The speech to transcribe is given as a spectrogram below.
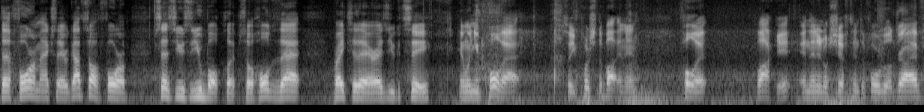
the forum actually, I got this off forum, says use the U-bolt clip. So it holds that right to there, as you can see. And when you pull that, so you push the button in, pull it, lock it, and then it'll shift into four-wheel drive.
